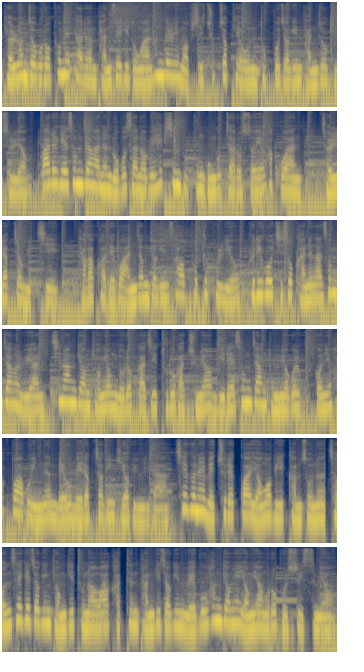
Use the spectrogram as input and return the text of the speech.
결론적으로 포메탈은 반세기 동안 흔들림 없이 축적해온 독보적인 단조 기술력, 빠르게 성장하는 로봇 산업의 핵심 부품 공급자로서의 확고한 전략적 위치, 다각화되고 안정적인 사업 포트폴리오, 그리고 지속 가능한 성장을 위한 친환경 경영 노력까지 두루 갖추며 미래 성장 동력을 굳건히 확보하고 있는 매우 매력적인 기업입니다. 최근의 매출액과 영업이익 감소는 전 세계적인 경기 둔화와 같은 단기적인 외부 환경의 영향으로 볼 수 있으며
